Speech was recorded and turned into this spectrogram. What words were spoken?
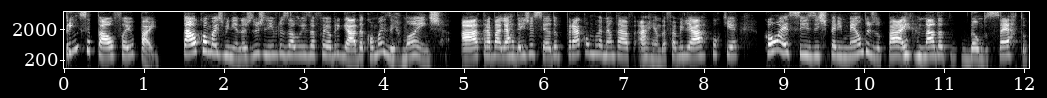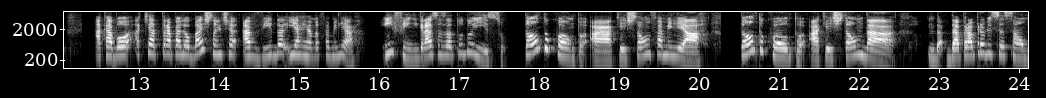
principal foi o pai. Tal como as meninas dos livros, a Luísa foi obrigada, como as irmãs, a trabalhar desde cedo para complementar a renda familiar, porque com esses experimentos do pai, nada dando certo, acabou que atrapalhou bastante a vida e a renda familiar. Enfim, graças a tudo isso, tanto quanto a questão familiar, tanto quanto a questão da, da própria obsessão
